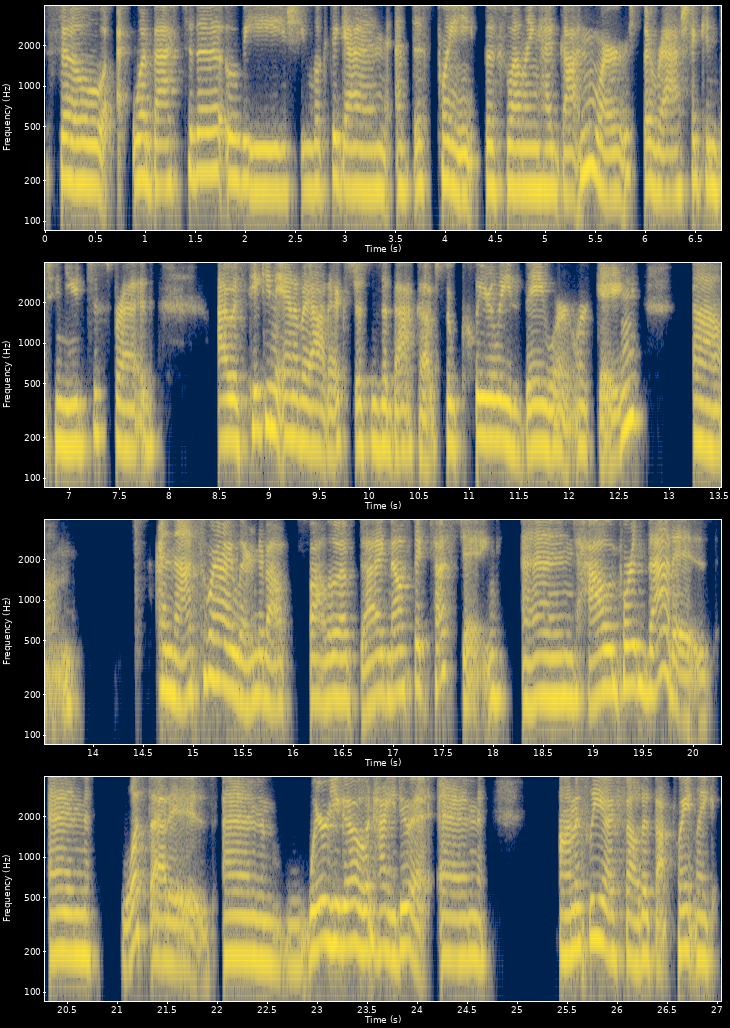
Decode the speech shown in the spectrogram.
So went back to the OB. She looked again. At this point, the swelling had gotten worse. The rash had continued to spread. I was taking the antibiotics just as a backup. So clearly they weren't working. Um, and that's where I learned about follow up diagnostic testing and how important that is and what that is and where you go and how you do it. And honestly, I felt at that point like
